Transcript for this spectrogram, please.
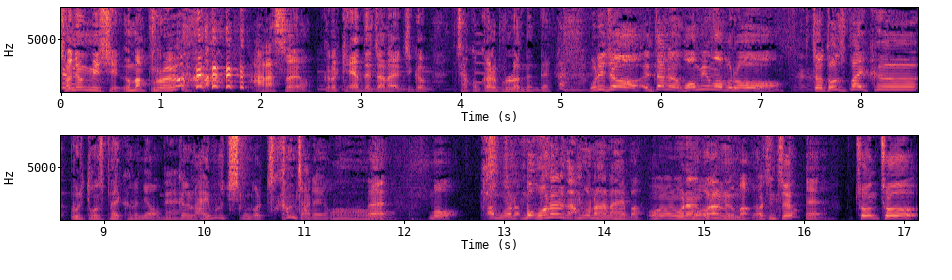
전영민 씨 음악 풀어요? 알았어요. 그렇게 해야 되잖아요. 지금 작곡가를 불렀는데 우리 저 일단은 워밍업으로 저 돈스파이크 우리 돈스파이크는요. 네. 그냥 라이브로 치는 걸 참 잘해요. 네. 뭐 아무거나 뭐 원하는 거 아무거나 하나 해봐. 어, 원하는 거? 원하는 음악. 아, 진짜요? 네. 전저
